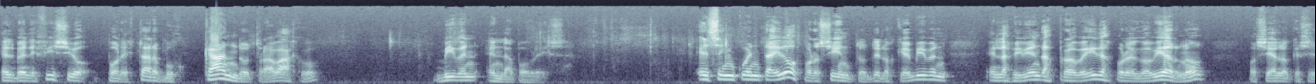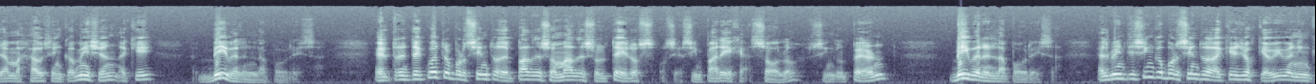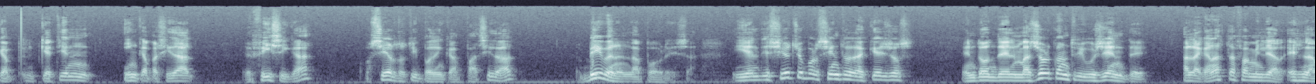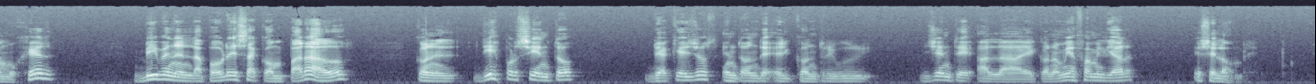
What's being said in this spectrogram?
el beneficio por estar buscando trabajo viven en la pobreza. El 52% de los que viven en las viviendas proveídas por el gobierno, o sea, lo que se llama Housing Commission aquí, viven en la pobreza. El 34% de padres o madres solteros, o sea, sin pareja, solo, single parent, viven en la pobreza. El 25% de aquellos que viven que tienen incapacidad física o cierto tipo de incapacidad viven en la pobreza. Y el 18% de aquellos en donde el mayor contribuyente a la canasta familiar es la mujer, viven en la pobreza comparados con el 10% de aquellos en donde el contribuyente a la economía familiar es el hombre.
